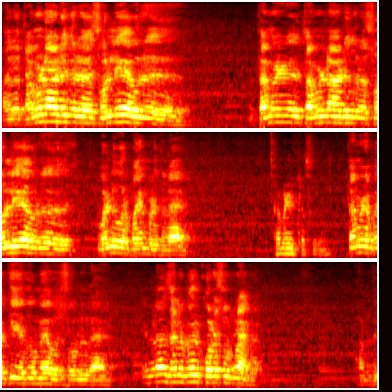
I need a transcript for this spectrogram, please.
அதில் தமிழ்நாடுங்கிற சொல்லே அவர் தமிழ் தமிழ்நாடுங்கிற சொல்லே அவர் வள்ளுவர் பயன்படுத்தலை. தமிழ் தமிழை பற்றி எதுவுமே அவர் சொல்லலை. எல்லாம் சில பேர் குறை சொல்கிறாங்க அந்த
